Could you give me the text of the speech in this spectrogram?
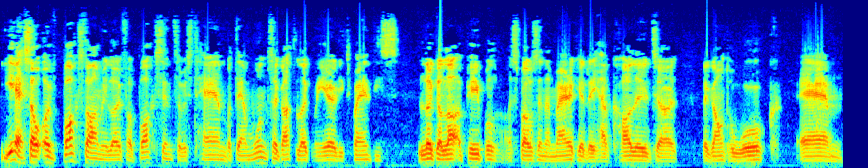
Yeah, so I've boxed all my life. I've boxed since I was 10, but then once I got to like my early 20s, like a lot of people, I suppose in America, they have college or they're going to work. Um,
